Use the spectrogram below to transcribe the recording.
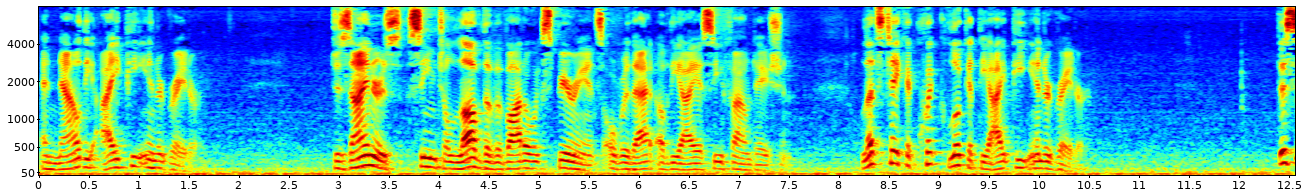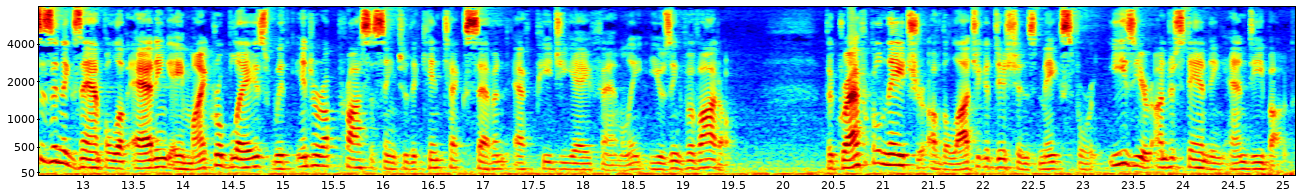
and now the IP integrator. Designers seem to love the Vivado experience over that of the ISE Foundation. Let's take a quick look at the IP integrator. This is an example of adding a microblaze with interrupt processing to the Kintex 7 FPGA family using Vivado. The graphical nature of the logic additions makes for easier understanding and debug.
